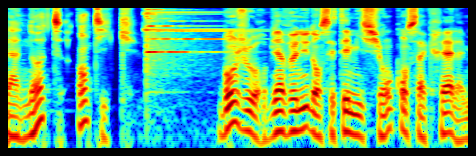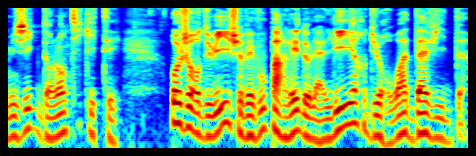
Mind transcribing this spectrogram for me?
La note antique. Bonjour, bienvenue dans cette émission consacrée à la musique dans l'Antiquité. Aujourd'hui, je vais vous parler de la lyre du roi David.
